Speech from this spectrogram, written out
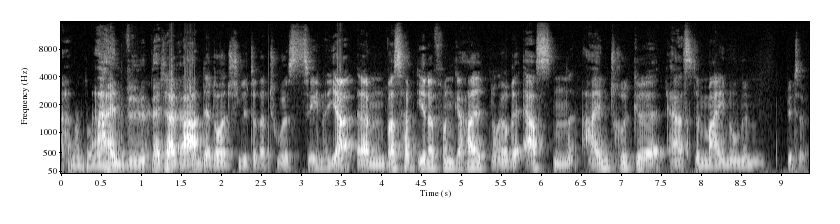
kann man so. Ein Veteran der deutschen Literaturszene. Ja, ähm, was habt ihr davon gehalten? Eure ersten Eindrücke, erste Meinungen, bitte.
